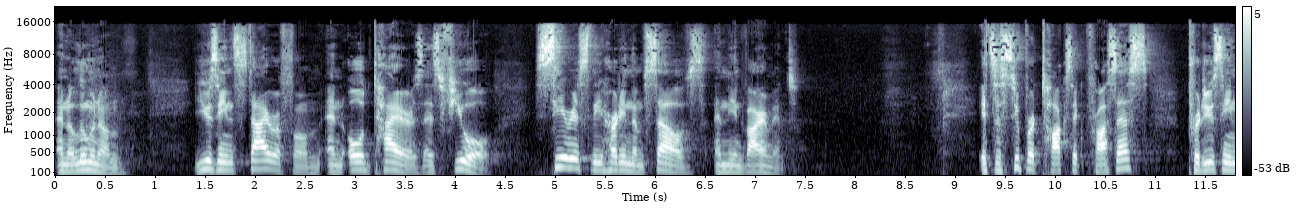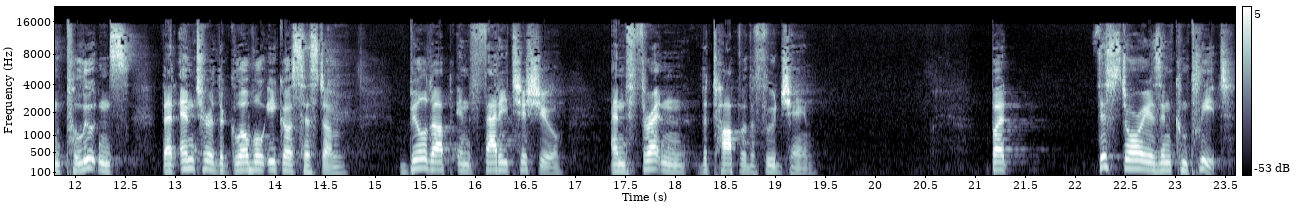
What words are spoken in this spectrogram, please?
and aluminum using styrofoam and old tires as fuel, seriously hurting themselves and the environment. It's a super toxic process producing pollutants that enter the global ecosystem, build up in fatty tissue, and threaten the top of the food chain. But this story is incomplete.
